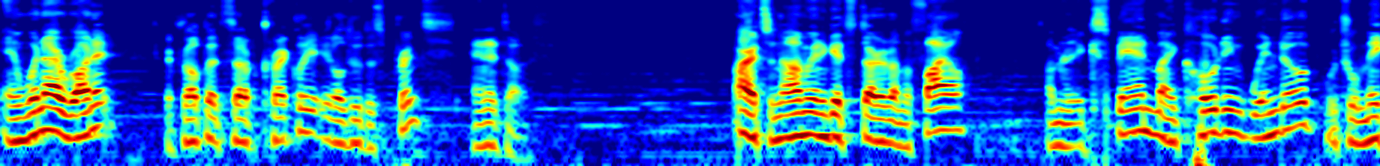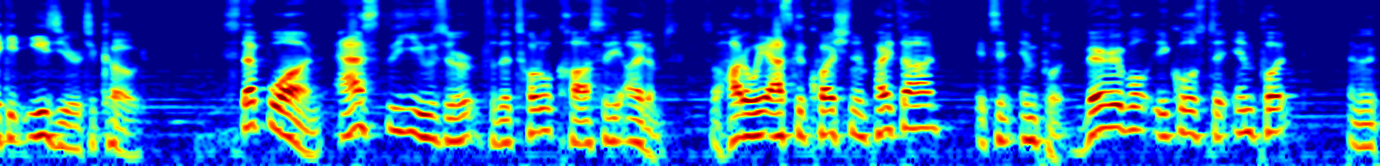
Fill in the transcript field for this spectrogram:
and when I run it, if Replit's set up correctly, it'll do this print, and it does. Alright, so now I'm going to get started on the file. I'm to expand my coding window, which will make it easier to code. Step 1. Ask the user for the total cost of the items. So how do we ask a question in Python? It's an input. Variable equals to input, and then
